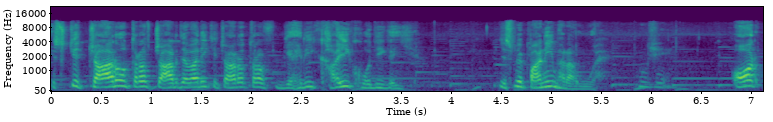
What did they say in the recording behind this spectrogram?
इसके चारों तरफ़ चार दीवारी के चारों तरफ़ गहरी खाई खोदी गई है जिसमें पानी भरा हुआ है। जी। और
